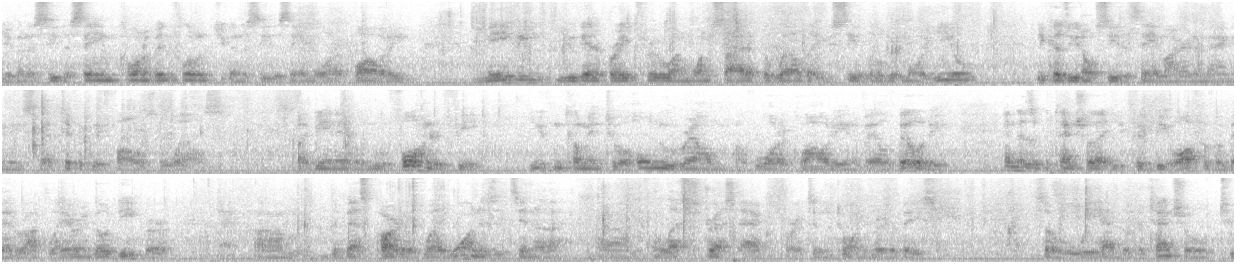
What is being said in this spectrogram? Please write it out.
you're gonna see the same cone of influence, you're gonna see the same water quality. Maybe you get a breakthrough on one side of the well that you see a little bit more yield, because you don't see the same iron and manganese that typically follows the wells. By being able to move four hundred feet, you can come into a whole new realm of water quality and availability, and there's a potential that you could be off of a bedrock layer and go deeper. Um, the best part of well one is it's in a, um, a less stressed aquifer, it's in the Taunton River Basin. So we have the potential to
